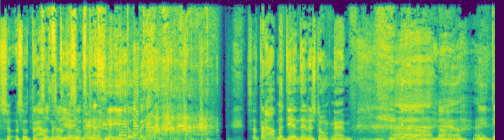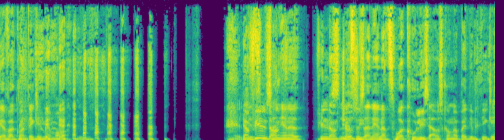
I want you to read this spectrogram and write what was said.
So, so traut sonst man dir in deiner, so traut man dir in deiner Stammkneipen. ja, ja, Ah, ja. ja. Ich darf auch keinen Deckel mehr machen. Ja, vielen Dank. Einer, Vielen Dank, letztens Josie. sind einer zwei Kulis ausgegangen bei dem Deckel.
